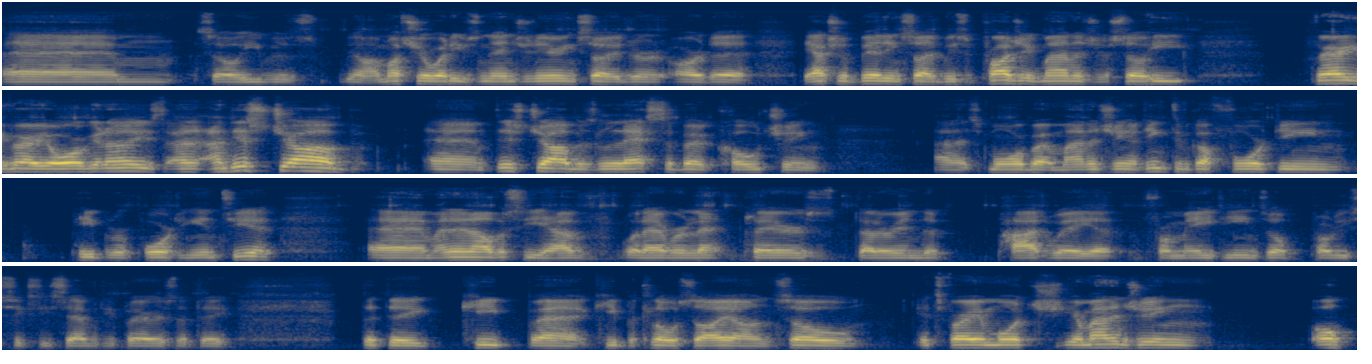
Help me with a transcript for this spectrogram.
Um, so he was, you know, I'm not sure whether he was an engineering side or, or the, the actual building side, but he's a project manager. So he very, very organized. And, and this job, um, this job is less about coaching and it's more about managing. I think they've got 14 people reporting into you. Um, and then obviously you have whatever players that are in the pathway from 18s up, probably 60, 70 players that they that they keep uh, keep a close eye on. So it's very much you're managing up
